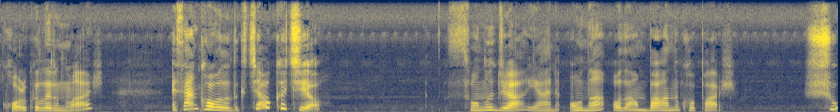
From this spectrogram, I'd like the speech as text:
korkuların var. E sen kovaladıkça o kaçıyor. Sonuca yani ona olan bağını kopar. Şu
